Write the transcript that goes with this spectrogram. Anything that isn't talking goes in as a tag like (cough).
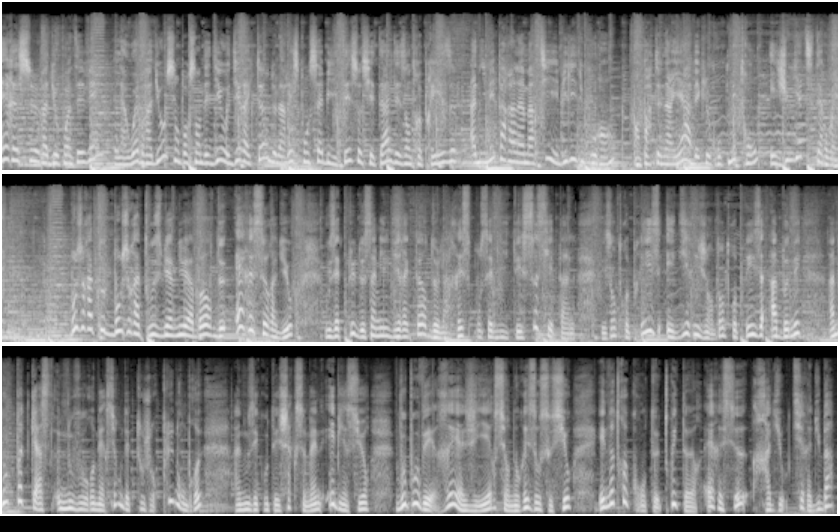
RSE Radio.tv, la web radio 100% dédiée au directeur de la responsabilité sociétale des entreprises, animée par Alain Marty et Billy Ducourant, en partenariat avec le groupe Metron et Juliette Sterwen. Bonjour à toutes, bonjour à tous, bienvenue à bord de RSE Radio. Vous êtes plus de 5000 directeurs de la responsabilité sociétale des entreprises et dirigeants d'entreprises abonnés à nos podcasts. Nous vous remercions d'être toujours plus nombreux à nous écouter chaque semaine et bien sûr, vous pouvez réagir sur nos réseaux sociaux et notre compte Twitter RSE Radio-du-bas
